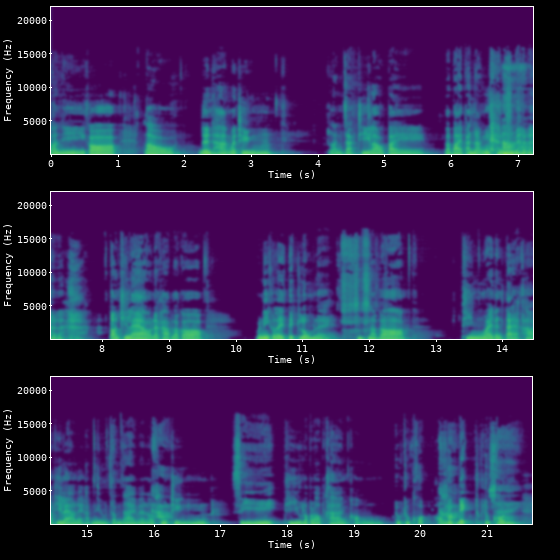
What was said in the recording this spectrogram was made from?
ตอนนี้ก็เราเดินทางมาถึง หลังจากที่เราไประบายผนังอ่าตอนที่แล้วนะครับ แล้วก็วันนี้ก็เลยติดลมเลย แล้วก็ทิ้งไว้ตั้งแต่คราวที่แล้วเลยครับ นิวจำได้ไหมเราค่ะพูดถึง สีที่อยู่รอบๆข้างของทุกๆคนของค่ะเด็กๆทุก ๆ คนใช่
